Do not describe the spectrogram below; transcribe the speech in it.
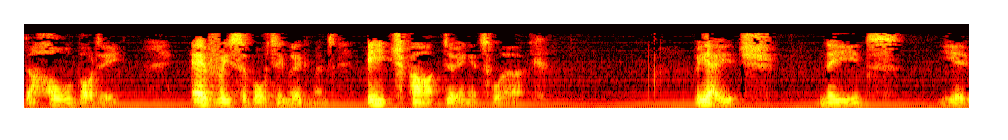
the whole body, every supporting ligament, each part doing its work. BH needs you.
